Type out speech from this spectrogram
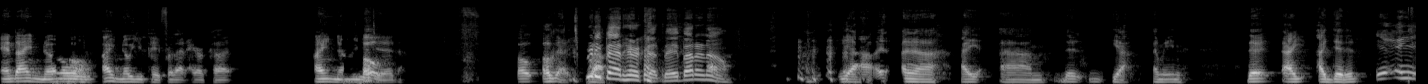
and I know Oh. I know you paid for that haircut. I know you Oh. did. Oh, okay. Pretty Well, bad haircut, babe. I don't know. Yeah uh, i um there, yeah i mean there i i did it. Eh,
